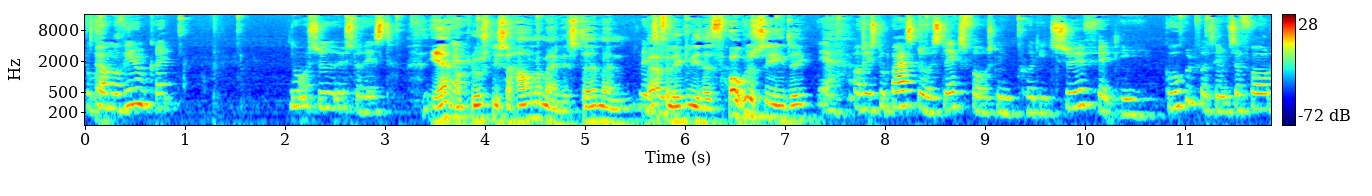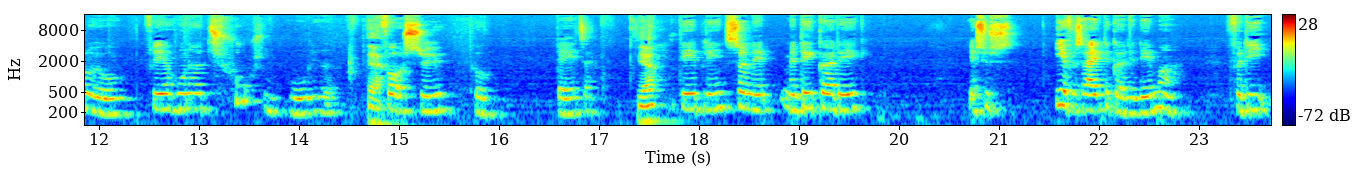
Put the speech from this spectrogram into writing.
Du Ja. kommer vidt omkring. Nord, syd, øst og vest. Ja, og Ja. pludselig så havner man et sted, man i hvert fald ikke lige havde forudset, ikke? Ja, og hvis du bare skriver slægtsforskning på dit søgefelt i Google for eksempel, så får du jo flere hundrede tusind muligheder Ja. for at søge på data. Ja, Det er blevet så nemt, men det gør det ikke. Jeg synes i og for sig ikke, det gør det nemmere. Fordi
